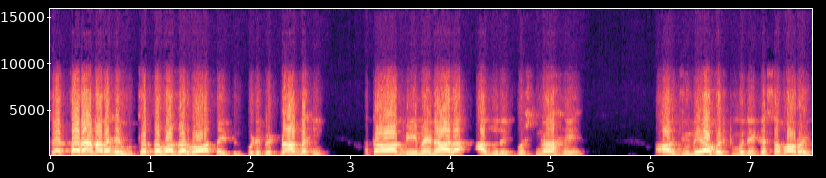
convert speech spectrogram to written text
चढता राहणार आहे उतरता बाजारभाव आता इथून पुढे भेटणार नाही. आता मे महिना आला. अजून एक प्रश्न आहे. जुलै ऑगस्टमध्ये कसा भाव राहील?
